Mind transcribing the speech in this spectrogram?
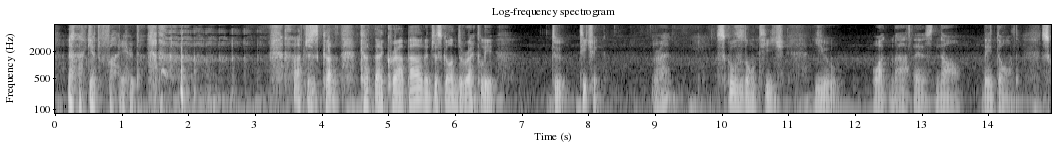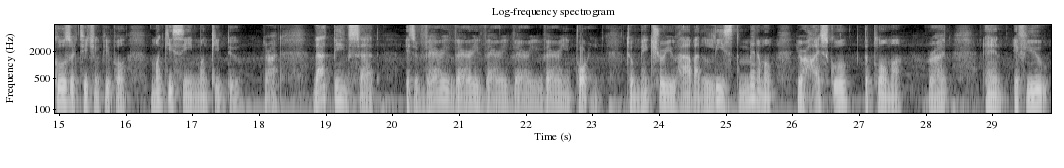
and I get fired. I've just cut cut that crap out and just gone directly to teaching. Right? Schools don't teach you what math is. No, they don't schools are teaching people monkey see monkey do right that being said it's very very very very very important to make sure you have at least minimum your high school diploma right? And if you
